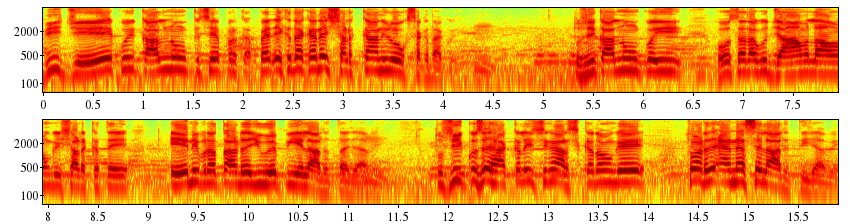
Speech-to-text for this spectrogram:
ਵੀ ਜੇ ਕੋਈ ਕੱਲ ਨੂੰ ਕਿਸੇ ਪ੍ਰਕਾ- ਪਹਿ- ਇੱਕ ਤਾਂ ਕਹਿੰਦੇ ਸੜਕਾਂ ਨਹੀਂ ਰੋਕ ਸਕਦਾ ਕੋਈ। ਤੁਸੀਂ ਕੱਲ ਨੂੰ ਕੋਈ ਹੋ ਸਕਦਾ ਕੋਈ ਜਾਮ ਲਾਓਗੇ ਸੜਕ ਤੇ ਇਹ ਨਹੀਂ ਪਤਾ ਤੁਹਾਡੇ ਯੂਏਪੀਏ ਲਾ ਦਿੱਤਾ ਜਾਵੇ। ਤੁਸੀਂ ਕਿਸੇ ਹੱਕ ਲਈ ਸੰਘਰਸ਼ ਕਰੋਗੇ ਤੁਹਾਡੇ ਐਨਐਸਏ ਲਾ ਦਿੱਤੀ ਜਾਵੇ।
